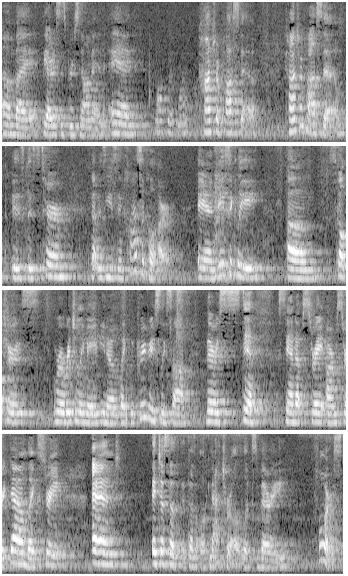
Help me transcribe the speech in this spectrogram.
um, by the artist is Bruce Nauman. And Walk with what? Contrapposto. Contrapposto is this term that was used in classical art. And basically, um, sculptures were originally made, you know, like we previously saw, very stiff, stand up straight, arms straight down, legs straight. And it just doesn't, it doesn't look natural. It looks very forced.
